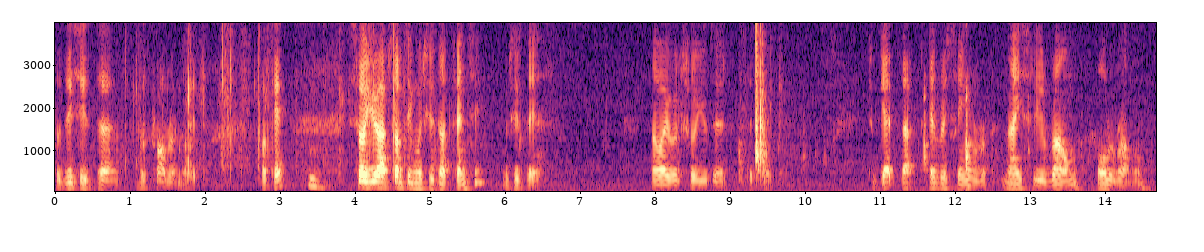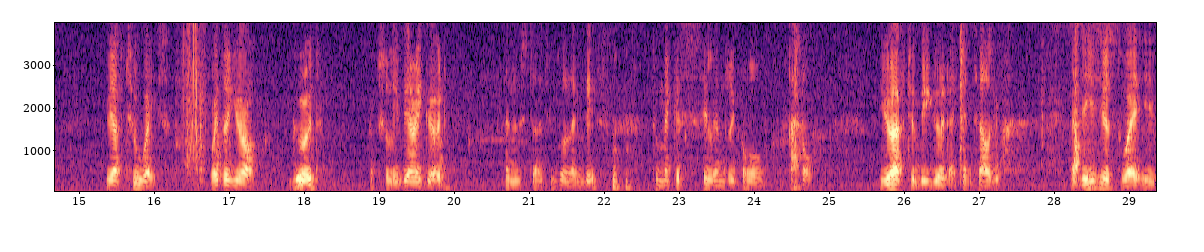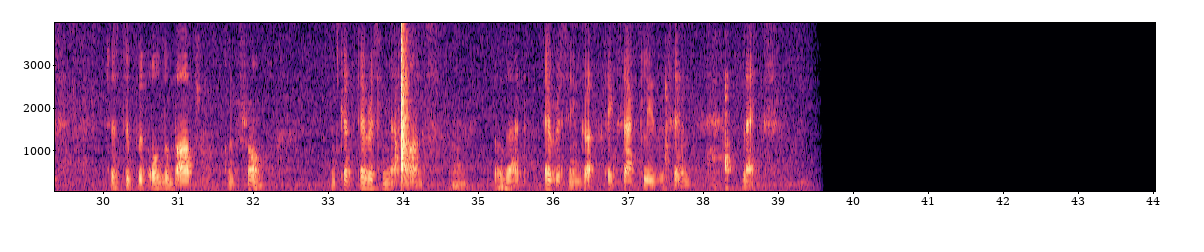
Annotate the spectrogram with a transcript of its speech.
So this is the, the problem with it. Okay? Mm. So you have something which is not fancy, which is this. Now I will show you the, the trick. To get that everything nicely round, all around, you have two ways. Whether you are good, actually very good, and you start to go like this, to make a cylindrical apple. You have to be good, I can tell you. And the easiest way is just to put all the barbs on front and cut everything at once mm. so that everything got exactly the same length.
